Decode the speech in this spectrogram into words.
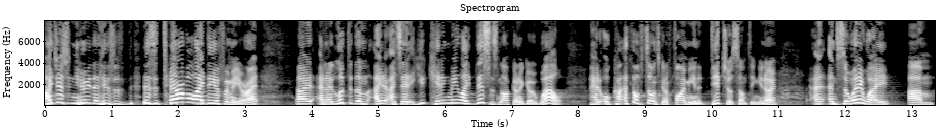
I just knew that this is, this is a terrible idea for me, all right? And I looked at them, I, I, said, Are you kidding me? Like, this is not going to go well. I, had all kind, I thought someone's going to find me in a ditch or something, you know? And, and so, anyway, um,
